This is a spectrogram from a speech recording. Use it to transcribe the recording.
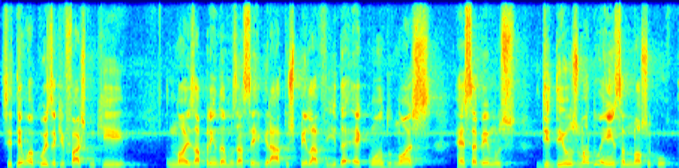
Se tem uma coisa que faz com que nós aprendamos a ser gratos pela vida, é quando nós recebemos de Deus uma doença no nosso corpo.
